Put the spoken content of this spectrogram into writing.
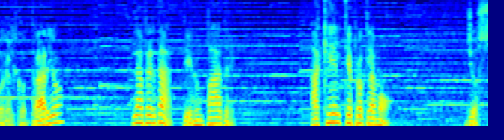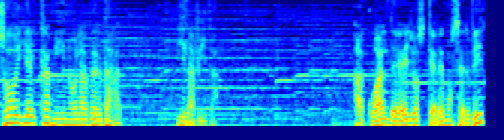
Por el contrario, la verdad tiene un padre, aquel que proclamó, yo soy el camino, la verdad y la vida. ¿A cuál de ellos queremos servir?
